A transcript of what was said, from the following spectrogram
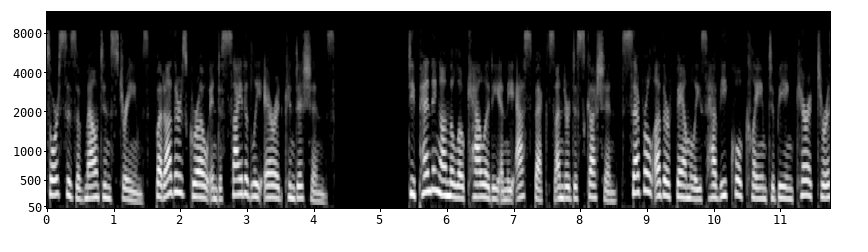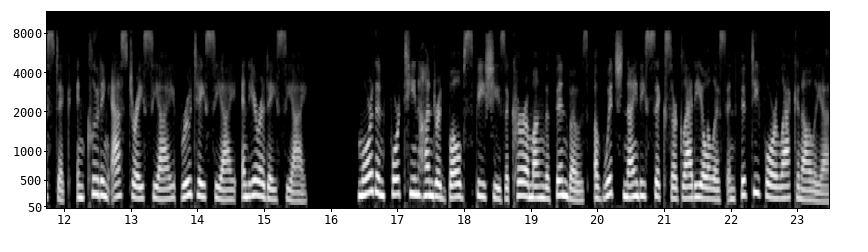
sources of mountain streams, but others grow in decidedly arid conditions. Depending on the locality and the aspects under discussion, several other families have equal claim to being characteristic, including Asteraceae, Rutaceae, and Iridaceae. More than 1,400 bulb species occur among the fynbos, of which 96 are gladiolus and 54 Lachenalia.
